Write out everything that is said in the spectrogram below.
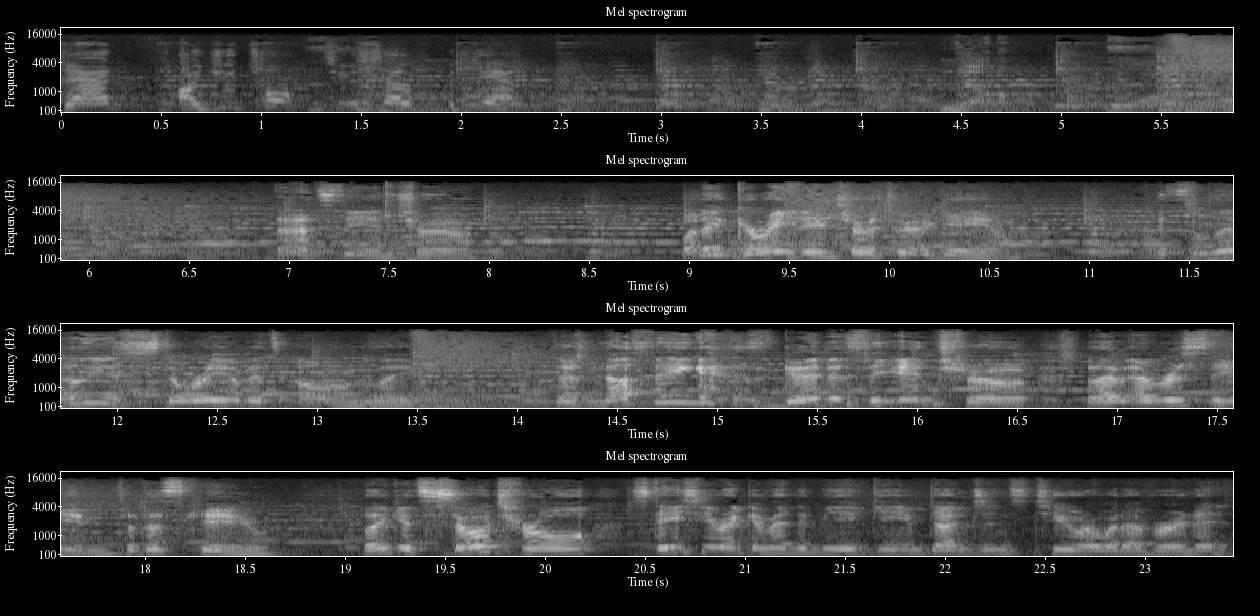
Dad, are you talking to yourself again? No. That's the intro. What a great intro to a game. It's literally a story of its own. Like, there's nothing as good as the intro that I've ever seen to this game. Like, it's so troll. Stacey recommended me a game, Dungeons 2 or whatever, and it.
